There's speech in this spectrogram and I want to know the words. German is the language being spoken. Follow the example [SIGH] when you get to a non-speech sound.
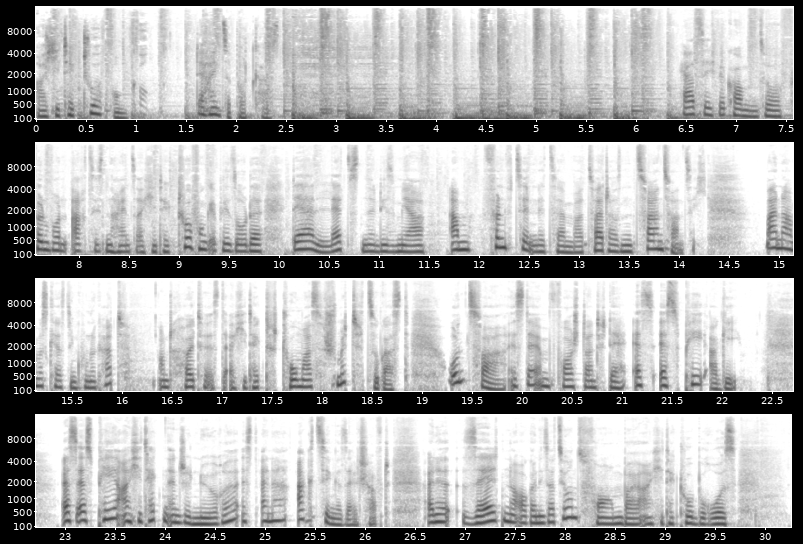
Architekturfunk. Architekturfunk, der Heinze-Podcast. Herzlich willkommen zur 85. Heinz Architekturfunk-Episode, der letzten in diesem Jahr am 15. Dezember 2022. Mein Name ist Kerstin Kuhnekatz und heute ist der Architekt Thomas Schmidt zu Gast. Und zwar ist er im Vorstand der SSP AG. SSP Architekteningenieure ist eine Aktiengesellschaft, eine seltene Organisationsform bei Architekturbüros.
